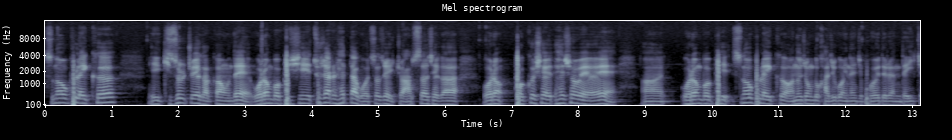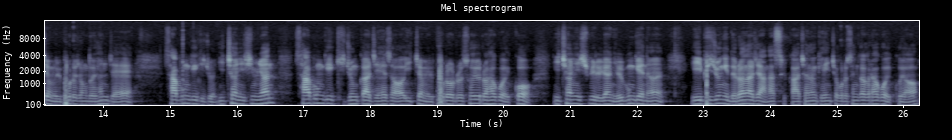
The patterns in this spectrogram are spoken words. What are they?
스노우플레이크 이 기술주에 가까운데 워런 버핏이 투자를 했다고 써져 있죠. 앞서 제가 워런 버크셔 해셔웨어에 어, 워런 버핏 스노우플레이크 어느 정도 가지고 있는지 보여드렸는데 2.1% 정도 현재 4분기 기준 2020년 4분기 기준까지 해서 2.1%를 소유를 하고 있고 2021년 1분기에는 이 비중이 늘어나지 않았을까 저는 개인적으로 생각을 하고 있고요.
